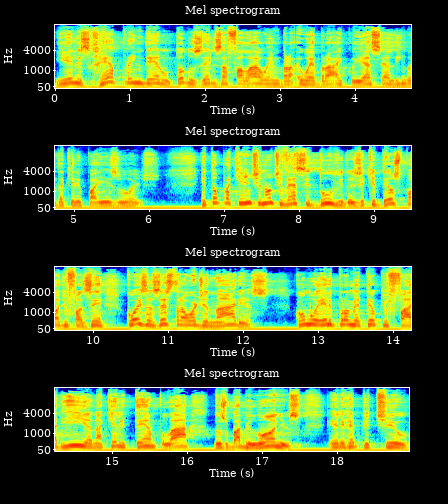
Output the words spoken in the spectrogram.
E eles reaprenderam, todos eles, a falar o hebraico, e essa é a língua daquele país hoje. Então, para que a gente não tivesse dúvidas de que Deus pode fazer coisas extraordinárias, como ele prometeu que faria naquele tempo lá dos babilônios, ele repetiu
